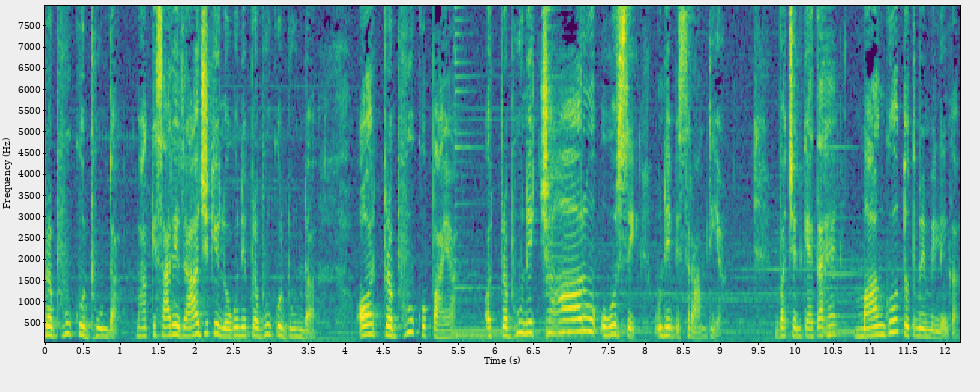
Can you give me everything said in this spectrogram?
प्रभु को ढूंढा, वहाँ के सारे राज्य के लोगों ने प्रभु को ढूंढा। और प्रभु को पाया और प्रभु ने चारों ओर से उन्हें विश्राम दिया। वचन कहता है, मांगो तो तुम्हें मिलेगा,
